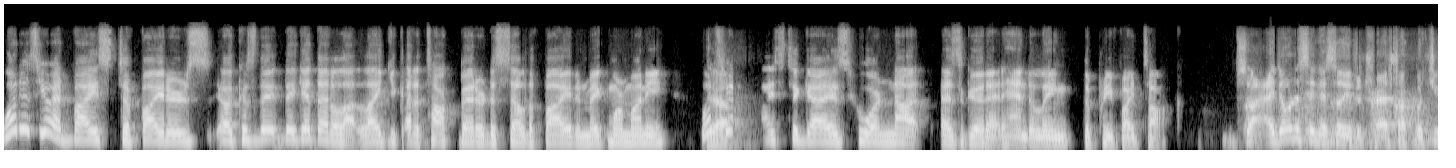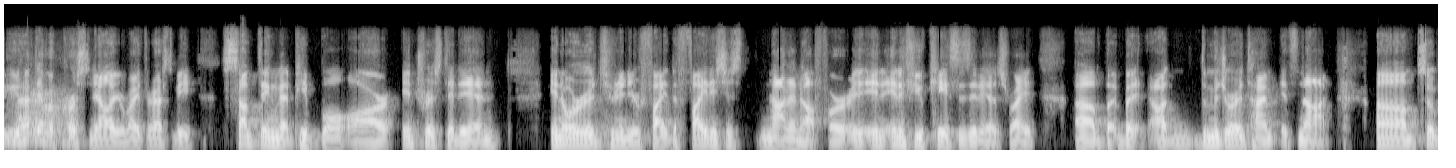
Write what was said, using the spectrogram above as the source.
What is your advice to fighters? Because they, they get that a lot. Like, you got to talk better to sell the fight and make more money. What's Yeah. your advice to guys who are not as good at handling the pre fight talk? So I don't want to say necessarily have to trash talk, but you, you have to have a personality, right? There has to be something that people are interested in in order to tune into your fight. The fight is just not enough, or in, in a few cases it is, right? Uh, but but uh, the majority of the time it's not. Um, so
